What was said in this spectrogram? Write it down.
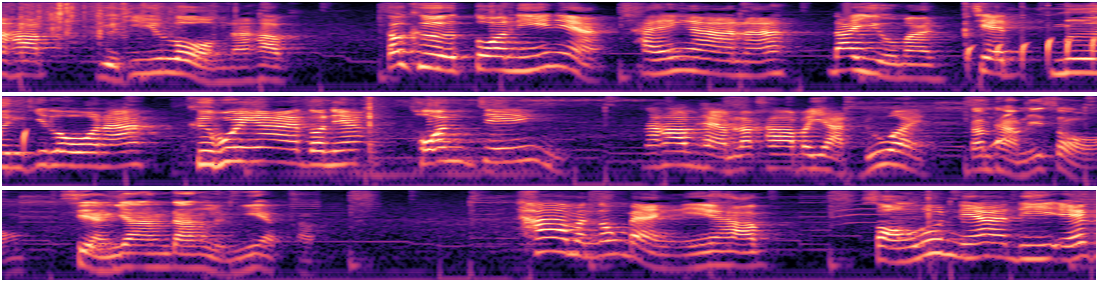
นะครับ อยู่ที่ยุโรปนะครับ ก็คือตัวนี้เนี่ยใช้งานนะ ได้อยู่ประมา70,000กิโลนะ คือพูดง่ายๆตัวเนี้ยทนจริงนะครับแถมราคาประหยัดด้วย คำถามที่ 2 เสียงยางดังหรือเงียบครับ ถ้ามันต้องแบ่งอย่างนี้ครับสองรุ่นเนี้ย DX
